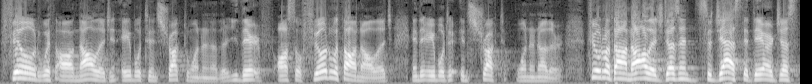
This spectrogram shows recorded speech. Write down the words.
filled with all knowledge and able to instruct one another. They're also filled with all knowledge and they're able to instruct one another. Filled with all knowledge doesn't suggest that they are just,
